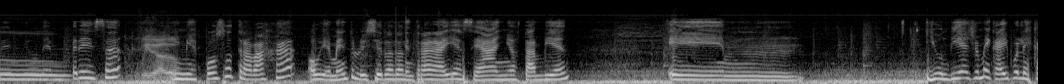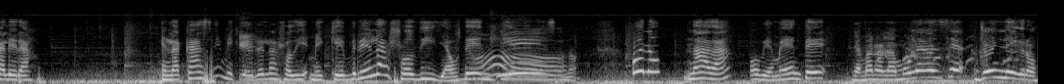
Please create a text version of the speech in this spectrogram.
tiene una empresa. Cuidado. Y mi esposo trabaja, obviamente lo hicieron entrar ahí hace años también. Eh, y un día yo me caí por la escalera en la casa y me ¿Qué? quebré la rodilla. Me quebré la rodilla, ustedes No. entienden eso, ¿no? Bueno, nada, obviamente llamaron a la ambulancia, yo en negro,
